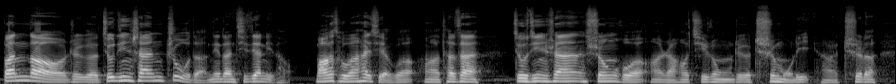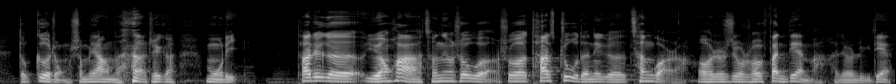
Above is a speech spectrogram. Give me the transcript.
搬到这个旧金山住的那段期间里头，马克吐温还写过啊，他在旧金山生活啊，然后其中这个吃牡蛎啊，吃的都各种什么样的 这个牡蛎。他这个原话曾经说过，说他住的那个餐馆啊，或者就是说饭店吧，还就是旅店。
